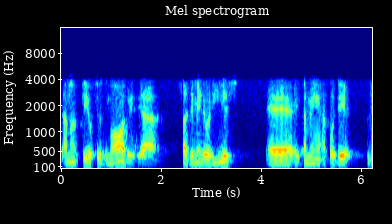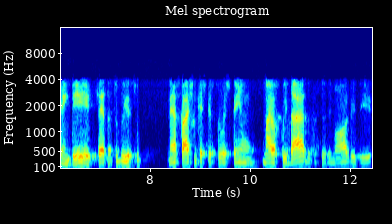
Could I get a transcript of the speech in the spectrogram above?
a, manter os seus imóveis e a fazer melhorias é, e também a poder vender, etc. Tudo isso né, faz com que as pessoas tenham maior cuidado com seus imóveis e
